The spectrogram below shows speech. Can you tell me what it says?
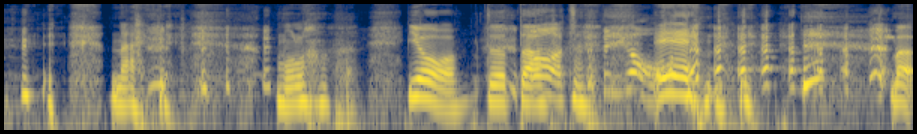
Näin. Mulla, joo, tuota, Oot, joo. en. Mä,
